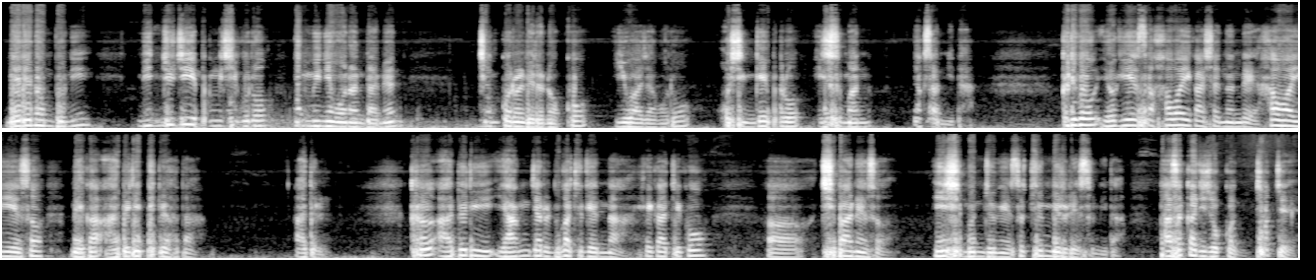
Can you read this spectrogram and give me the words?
내려놓은 분이 민주주의 방식으로 국민이 원한다면 정권을 내려놓고 이화장으로 오신 게 바로 이스만 박사입니다. 그리고 여기에서 하와이 가셨는데 하와이에서 내가 아들이 필요하다. 아들. 그 아들이 양자를 누가 주겠나 해가지고 어, 집안에서 이시문 중에서 준비를 했습니다. 다섯 가지 조건. 첫째,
